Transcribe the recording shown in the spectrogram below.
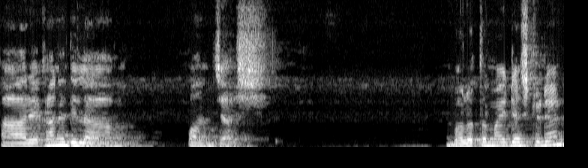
আর এখানে দিলাম পঞ্চাশ। বলো তো মাই ডিয়ার স্টুডেন্ট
